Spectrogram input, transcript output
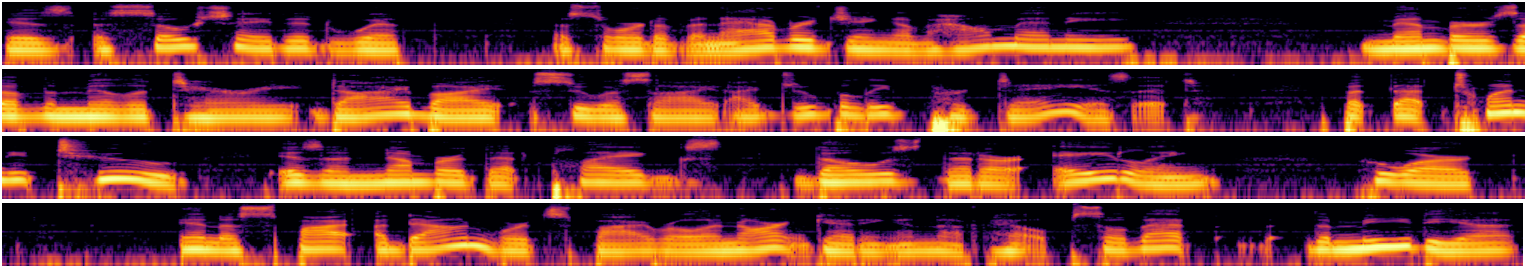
is associated with a sort of an averaging of how many members of the military die by suicide. I do believe per day, is it? But that 22 is a number that plagues those that are ailing who are in a, spi- a downward spiral and aren't getting enough help. So that the media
